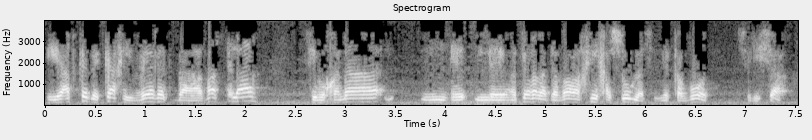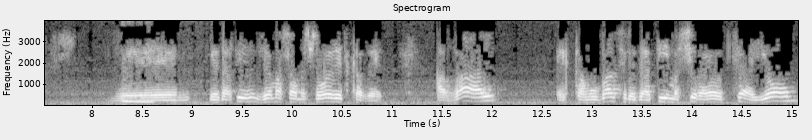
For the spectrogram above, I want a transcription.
היא עד כדי כך עיוורת באהבה שלה, שהיא מוכנה לוותר על הדבר הכי חשוב לה, שזה כבוד של אישה. ולדעתי זה מה שהמשורר התכוון. אבל כמובן שלדעתי אם השיר היה יוצא היום,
